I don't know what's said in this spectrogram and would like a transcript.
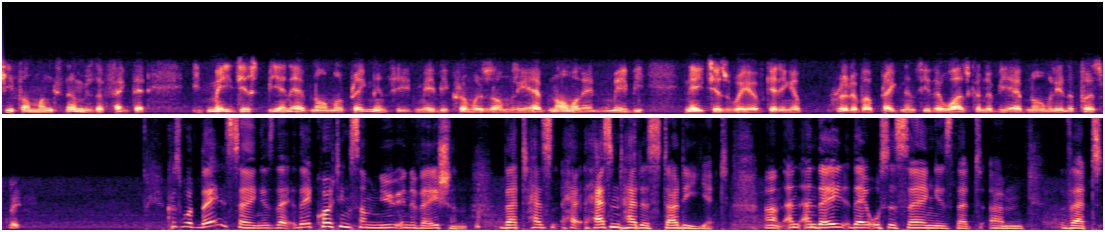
chief amongst them is the fact that it may just be an abnormal pregnancy. It may be chromosomally abnormal, and maybe nature's way of getting a, rid of a pregnancy that was going to be abnormal in the first place. Because what they're saying is that they're quoting some new innovation that has ha, hasn't had a study yet, um, and and they they're also saying is that um, that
